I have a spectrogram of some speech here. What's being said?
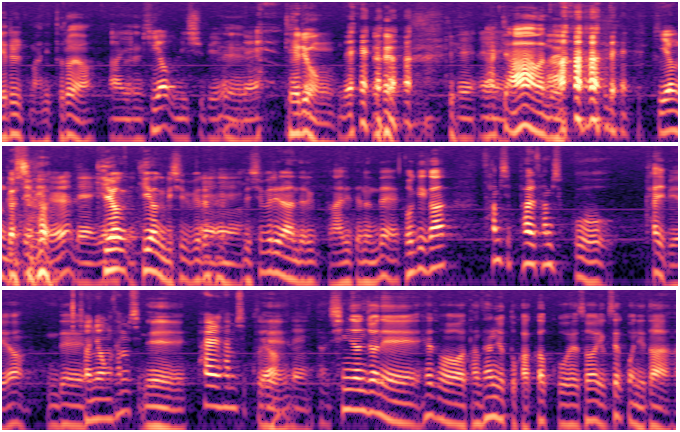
예를 많이 들어요. 아, 예. 네. 계룡 리슈빌. 네. 네. 계룡. 네. 네. 네. 아, 맞네. 네. 계룡 그렇죠. 리슈빌을. 네. 기억 기억 리슈비를 네. 리슈빌이라는 데를 많이 드는데 거기가 38, 39 타입이에요. 근데 전용 38, 네. 39요. 네. 네. 10년 전에 해서 당산역도 가깝고 해서 역세권이다.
